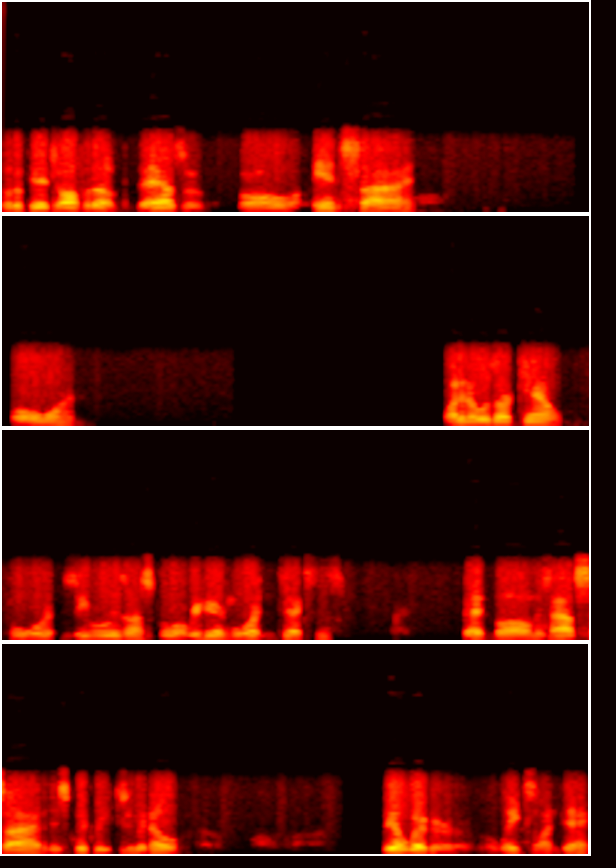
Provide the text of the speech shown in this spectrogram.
So the pitch offered up. There's a ball inside. Ball one. One and 0 is our count. Four zero is our score. We're here in Wharton, Texas. That ball is outside and is quickly two and zero. Bill Wigger waits on deck.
